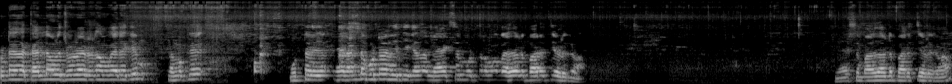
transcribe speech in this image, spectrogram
മുട്ട കല്ലുള്ള ചൂടായിട്ട് നമുക്ക് അതിലേക്കും നമുക്ക് മുട്ട രണ്ട് മുട്ട വീത്തിക്കുന്നത് മാക്സിമം മുട്ട നമുക്ക് അതായത് പരത്തി എടുക്കണം. മാക്സിമം പലതായിട്ട് പരത്തി എടുക്കണം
